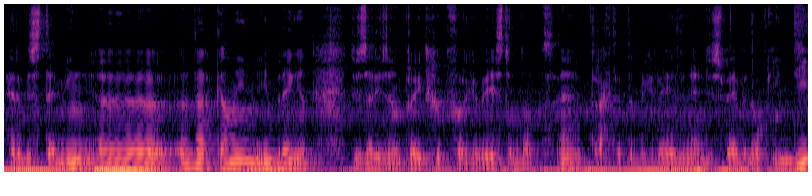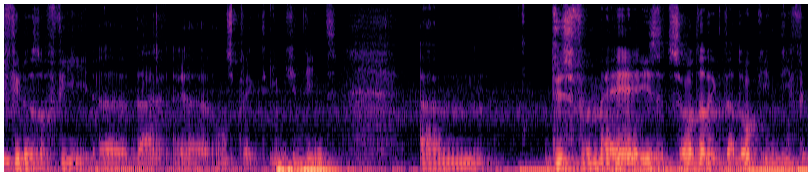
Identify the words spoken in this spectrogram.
herbestemming eh, daar kan in, inbrengen. Dus daar is een projectgroep voor geweest om dat hè, trachten te begeleiden. En dus wij hebben ook in die filosofie daar ons project ingediend. Ehm, dus voor mij is het zo dat ik dat ook in die fi-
